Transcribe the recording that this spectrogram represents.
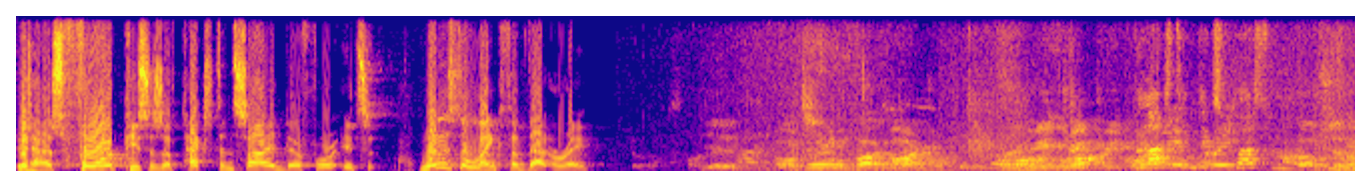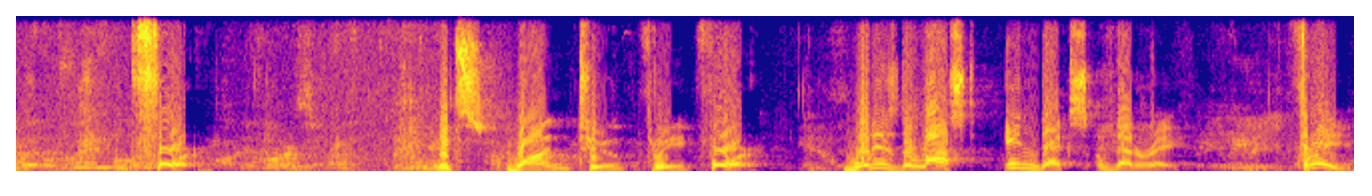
It has four pieces of text inside, therefore it's, what is the length of that array? Last index plus one. Four. It's one, two, three, four. What is the last index of that array? Three.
